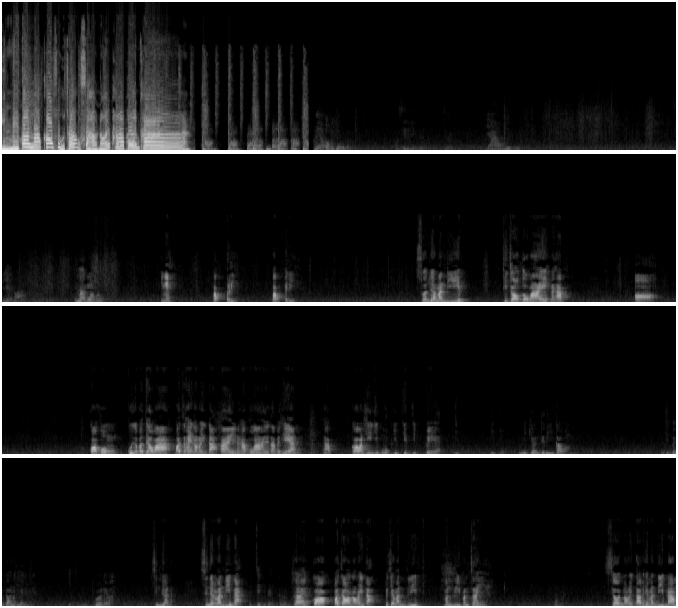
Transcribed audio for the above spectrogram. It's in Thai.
ยินดีต้อนรับเข้าสู่ช่องสาวน้อยพาเพลินค่ะ ไม่เอาเอาไปเดียวไปก่อนเอาเศษเล็กเลยใช่ยาวเลยมันเสียหน่อยข้างลางง่วงปะลูกนี่ไง ปั๊บปรีปั๊บปรีส่วนเรื่องมันดีฟที่จองตั๋วไว้นะครับอ่า ก็คงคุยกับป้าแต๋วว่าว่าจะให้น้องนาริตะไปนะครับ เพราะว่านาริตะไปเที่ยนนะครับ ก็วันที่ยี่สิบหกยี่สิบเจ็ดยี่สิบแปดยี่สิบหกมีเกี่ยวเดือนที่ยี่สิบเก้าของยี่สิบเจ็ดยี่สิบเก้าน้องที่ไปยังไงอยากจะไม่ช่วยวันไหนวะสิ้นเดือนอะ สิ้นเดือนเป็นวันดีฟน่ะสิบเจ็ดที่แปดเก้าใช่ ก็ว่าจะเอาน้องนาริตะไปเที่ยวมันดรีฟมันดรีฟมันใจเสี่ยวน้องนาริตะไปเที่ยวมันดรีฟนํ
